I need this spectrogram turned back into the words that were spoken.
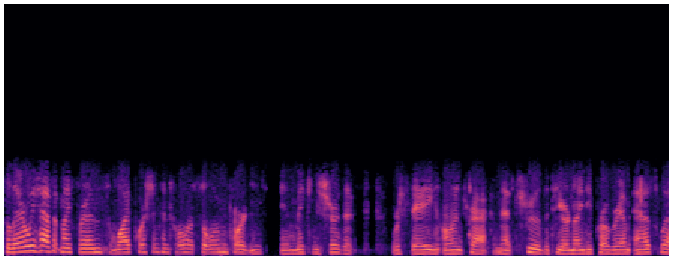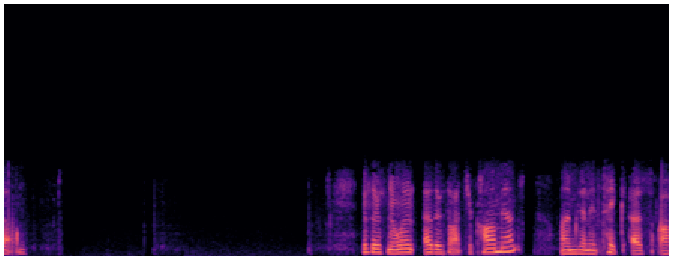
So there we have it, my friends, why portion control is so important in making sure that we're staying on track, and that's true of the TR90 program as well. If there's no other thoughts or comments, I'm going to take us off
